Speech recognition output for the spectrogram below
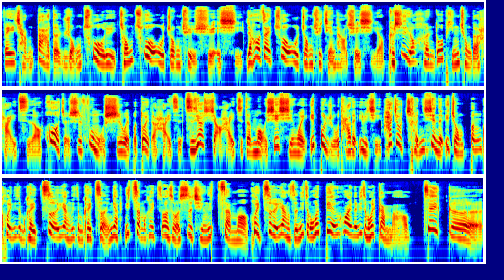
非常大的容错率。从错误中去学习，然后在错误中去检讨学习哦。可是有很多贫穷的孩子哦，或者是父母思维不对的孩子，只要小孩子的某些行为一不如他的预期，他就呈现了一种崩溃。你怎么可以这样？你怎么可以怎样？你怎么可以做什么事情？你怎么会这个样子？你怎么会变坏呢？你怎么会干嘛哦？这个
